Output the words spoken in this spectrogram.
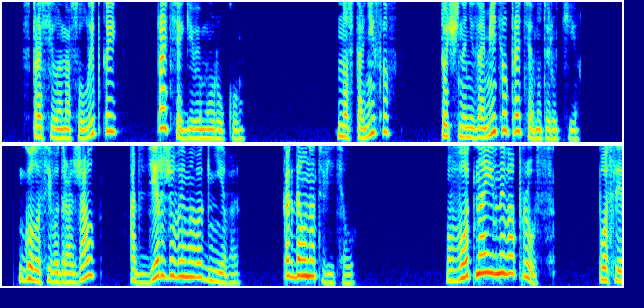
— спросила она с улыбкой, протягивая ему руку. Но Станислав точно не заметил протянутой руки. Голос его дрожал от сдерживаемого гнева, когда он ответил. Вот наивный вопрос. После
